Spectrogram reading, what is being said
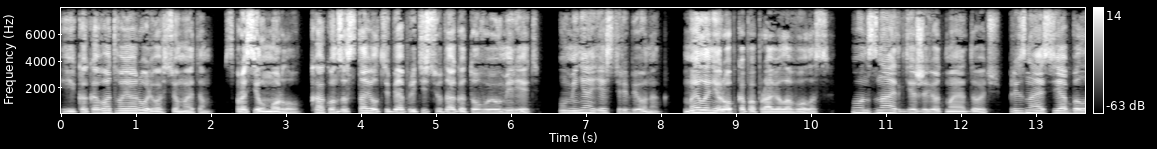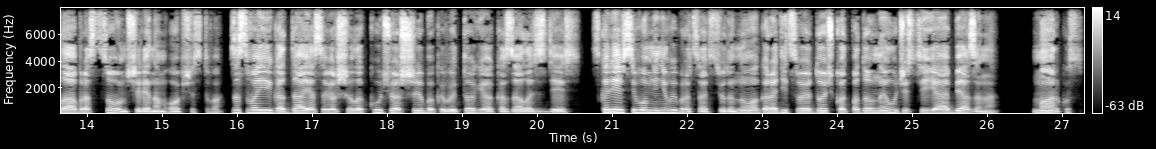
И какова твоя роль во всем этом? спросил Морлоу. Как он заставил тебя прийти сюда, готовую умереть? У меня есть ребенок». Мелани робко поправила волосы. Он знает, где живет моя дочь. Признаюсь, я была образцовым членом общества. За свои года я совершила кучу ошибок и в итоге оказалась здесь. Скорее всего, мне не выбраться отсюда, но огородить свою дочку от подобной участи я обязана. Маркус,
